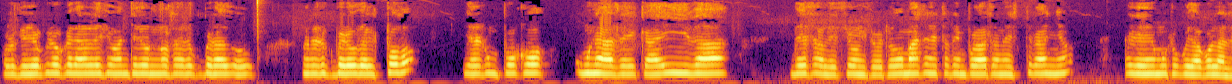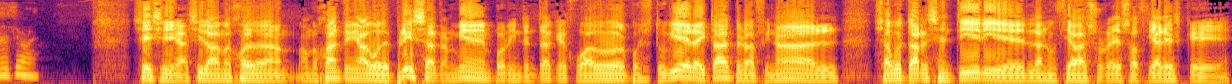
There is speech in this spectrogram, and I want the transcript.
porque yo creo que la lesión anterior no se ha recuperado, no se recuperó del todo, y es un poco una recaída de esa lesión, y sobre todo más en esta temporada tan extraña, hay que tener mucho cuidado con las lesiones. Sí, sí, ha sido a lo mejor, a lo mejor han tenido algo de prisa también por intentar que el jugador pues estuviera y tal, pero al final se ha vuelto a resentir y él anunciaba en sus redes sociales que,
